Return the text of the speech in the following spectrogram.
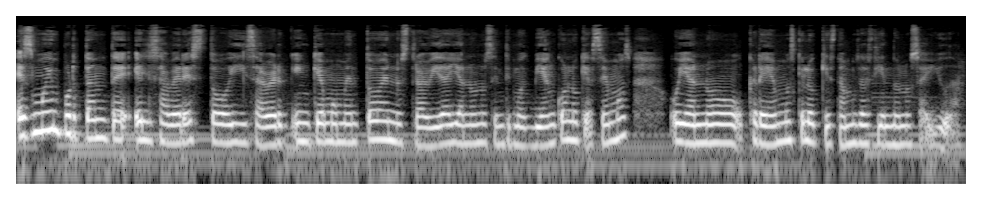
es muy importante el saber esto y saber en qué momento en nuestra vida ya no nos sentimos bien con lo que hacemos o ya no creemos que lo que estamos haciendo nos ayuda.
